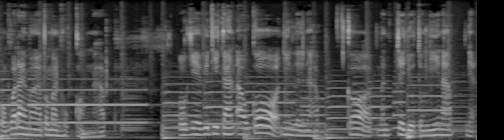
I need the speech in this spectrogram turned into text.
ผมก็ได้มาประมาณ 6 กล่องนะครับ โอเค วิธีการเอาก็นี่เลยนะครับ ก็มันจะอยู่ตรงนี้นะครับเนี่ย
